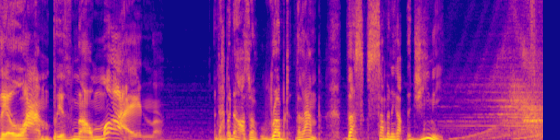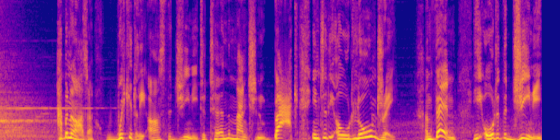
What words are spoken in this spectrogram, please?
The lamp is now mine. And Abanazar rubbed the lamp, thus summoning up the genie. Abanazar wickedly asked the genie to turn the mansion back into the old laundry. And then he ordered the genie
